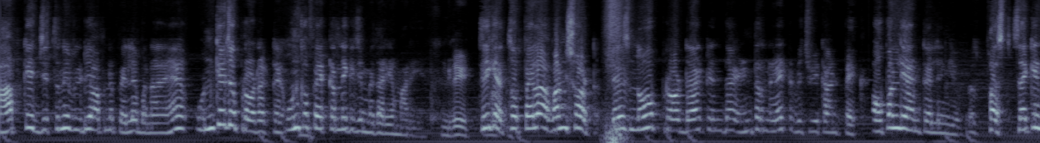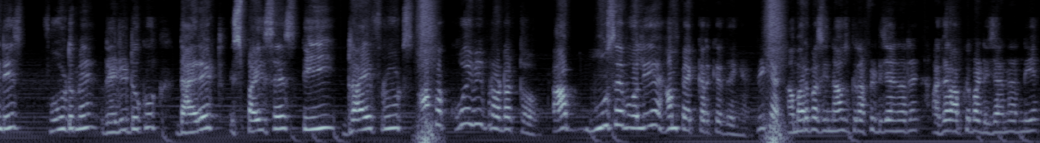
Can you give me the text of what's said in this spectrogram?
आपके जितने वीडियो आपने पहले बनाए हैं उनके जो प्रोडक्ट है उनको पैक करने की ज़िम्मेदारी हमारी है। ग्रेट ठीक है तो पहला one shot there is no product in the internet which we can pack Openly, I'm telling you. First. Second is food में ready to cook direct spices tea dry fruits आपका कोई भी प्रोडक्ट हो, आप मुँह से बोलिए, हम पैक करके देंगे, ठीक है? हमारे पास इन हाउस ग्राफिक डिज़ाइनर है। अगर आपके पास डिज़ाइनर नहीं है,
